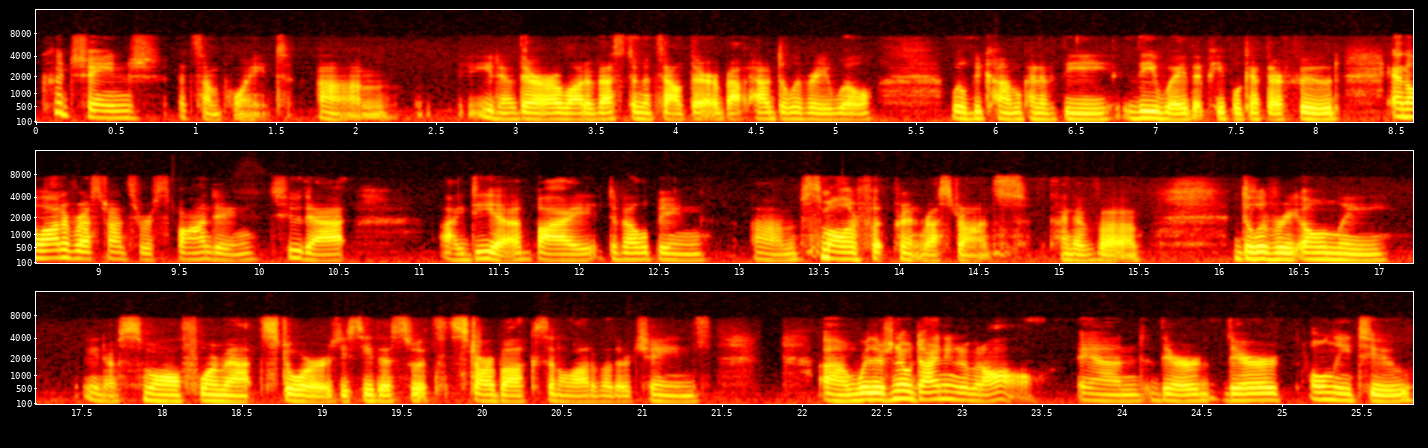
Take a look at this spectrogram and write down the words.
could change at some point. Um, you know, there are a lot of estimates out there about how delivery will will become kind of the the way that people get their food. And a lot of restaurants are responding to that idea by developing um, smaller footprint restaurants, kind of uh, delivery only, you know, small format stores. You see this with Starbucks and a lot of other chains, um, where there's no dining room at all, and they're they're only to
